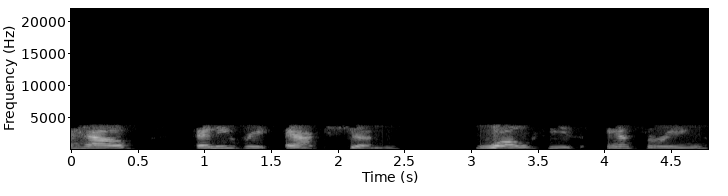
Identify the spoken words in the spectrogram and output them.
have any reaction while he's answering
